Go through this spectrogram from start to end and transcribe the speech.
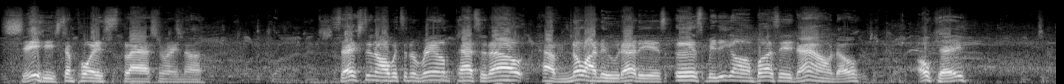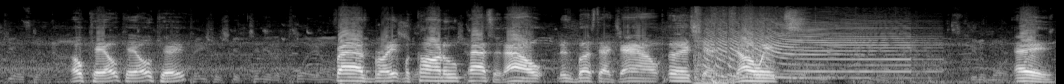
Sheesh, them boys splashing right now. Sexton all the way to the rim, pass it out. Have no idea who that is. Us, but he gonna bust it down though. Okay, okay, okay, okay. Fast break, McConnell, pass it out. Let's bust that down. Us, you know it. Hey,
